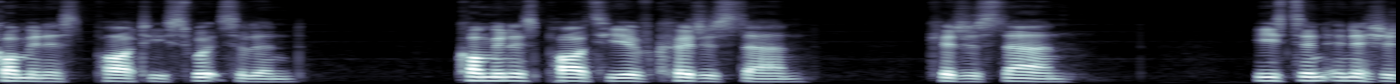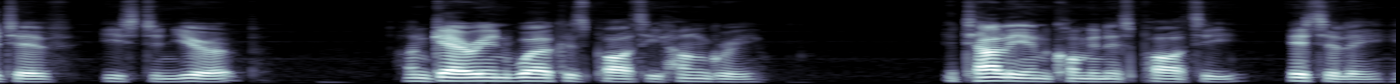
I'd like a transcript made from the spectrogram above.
Communist Party, Switzerland. Communist Party of Kyrgyzstan, Kyrgyzstan, Eastern Initiative, Eastern Europe, Hungarian Workers' Party, Hungary, Italian Communist Party, Italy,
